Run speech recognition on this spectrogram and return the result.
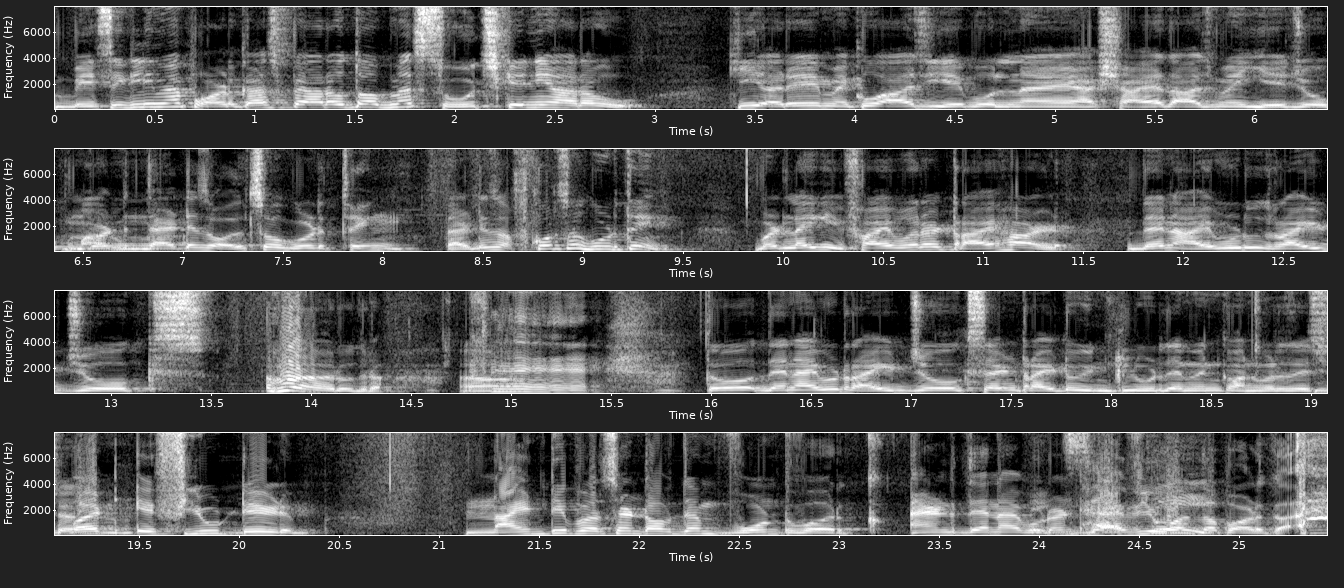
बेसिकली मैं पॉडकास्ट पे आ रहा हूँ तो अब मैं सोच के नहीं आ रहा हूँ कि अरे मेरे को आज ये बोलना है या शायद आज मैं ये जोक मारूँगा। That is also good thing that is of a good thing but like if I were a try hard then I would write jokes Rudra तो then I would write jokes and try to include them in conversation but if you did 90% of them won't work and then I wouldn't exactly. have you on the podcast.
